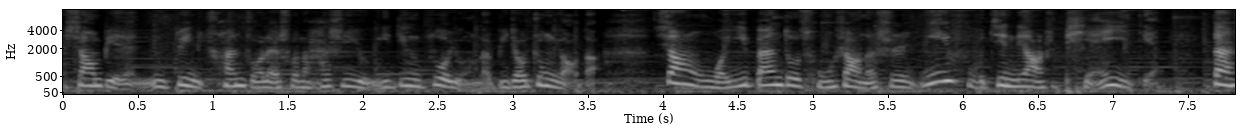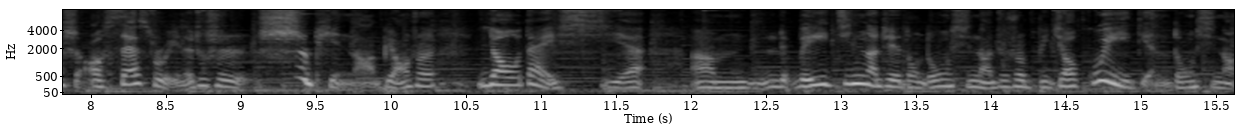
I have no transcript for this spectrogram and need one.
相比你对你穿着来说呢，还是有一定作用的，比较重要的。像我一般都崇尚的是衣服尽量是便宜一点。但是 accessory 呢，就是饰品呢，比方说腰带、鞋，嗯，围巾呢这种东西呢，就是比较贵一点的东西呢，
